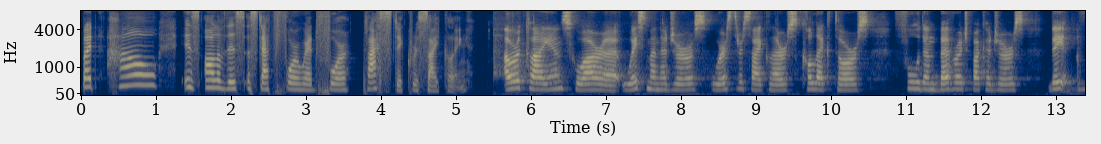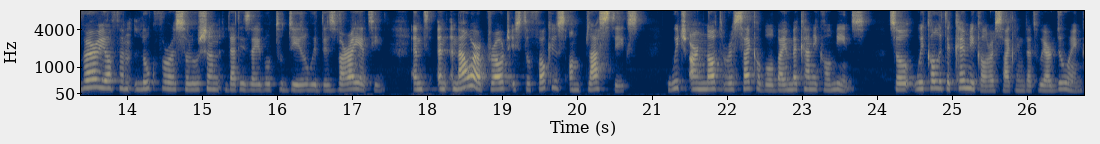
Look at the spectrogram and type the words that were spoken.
But how is all of this a step forward for plastic recycling? Our clients, who are uh, waste managers, waste recyclers, collectors, food and beverage packagers, they very often look for a solution that is able to deal with this variety. And, and, and our approach is to focus on plastics which are not recyclable by mechanical means. So we call it a chemical recycling that we are doing.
